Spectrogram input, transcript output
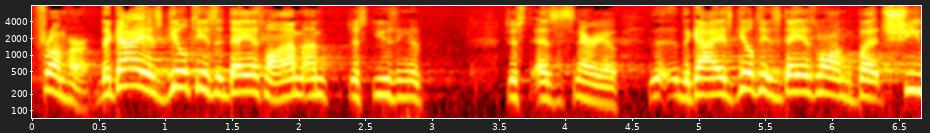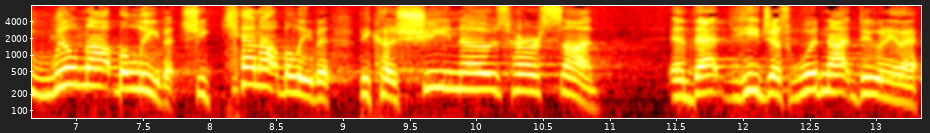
from her. The guy is guilty as a day is long. I'm, I'm just using it just as a scenario. The, the guy is guilty as a day is long, but she will not believe it. She cannot believe it because she knows her son. and that he just would not do any of that.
